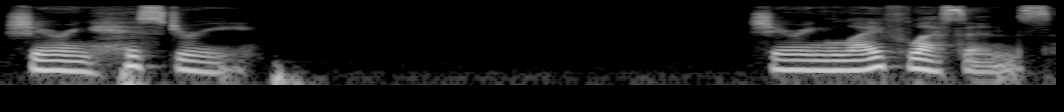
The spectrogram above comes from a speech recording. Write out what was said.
Sharing history sharing life lessons,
